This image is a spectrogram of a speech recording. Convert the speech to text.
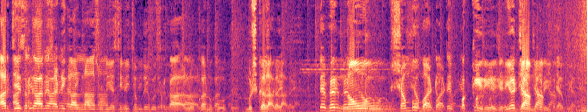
ਔਰ ਜੇ ਸਰਕਾਰ ਨੇ ਸਾਡੀ ਗੱਲ ਨਾ ਸੁਣੀ, ਅਸੀਂ ਨਹੀਂ ਚਾਹੁੰਦੇ ਕੋਈ ਸਰਕਾਰ, ਲੋਕਾਂ ਨੂੰ ਕੋਈ ਮੁਸ਼ਕਲ ਆਵੇ। ਤੇ ਫਿਰ 9 ਨੂੰ ਸ਼ੰਭੂ ਬਾਰਡਰ ਤੇ ਪੱਕੀ ਰੇਲ ਜਿਹੜੀ ਆ ਜਾਮ ਕਰੀ ਜਾਵੇ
